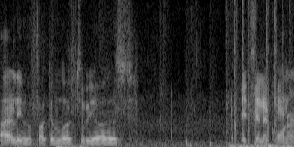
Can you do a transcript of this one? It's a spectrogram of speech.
I don't even fucking look to be honest. It's in a corner.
